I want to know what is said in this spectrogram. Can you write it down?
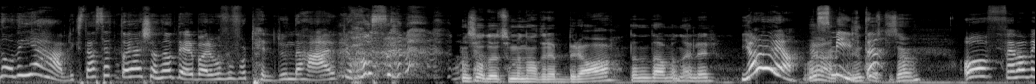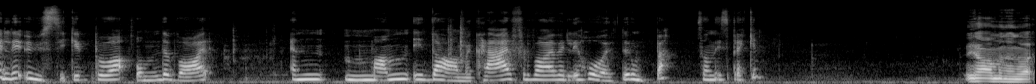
noe av det jævligste jeg har sett. Og jeg skjønner at dere bare Hvorfor forteller hun det her til oss? Hun så det ut som hun hadde det bra, denne damen, eller? Ja, ja, ja. Hun ja, smilte. hun. Og jeg var veldig usikker på om det var en mann i dameklær, for det var en veldig hårete rumpe. Sånn i sprekken. Ja, men hun var,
